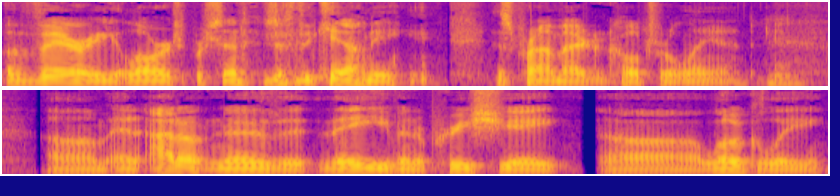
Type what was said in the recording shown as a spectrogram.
a very large percentage of the county is prime agricultural land. Yeah. Um, and I don't know that they even appreciate uh, locally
